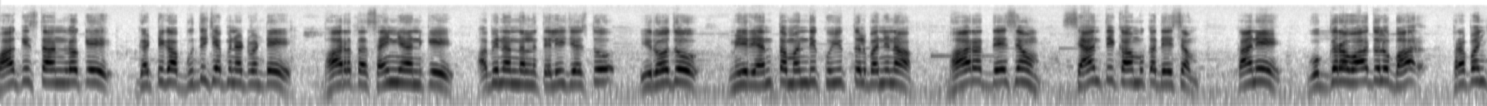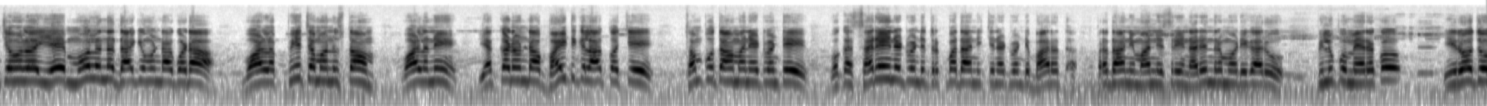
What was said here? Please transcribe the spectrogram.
పాకిస్తాన్లోకి గట్టిగా బుద్ధి చెప్పినటువంటి భారత సైన్యానికి అభినందనలు తెలియజేస్తూ ఈరోజు మీరు ఎంతమంది కుయుక్తులు పనిన భారతదేశం శాంతి కాముక దేశం. కానీ ఉగ్రవాదులు భా ప్రపంచంలో ఏ మూలన దాగి ఉండా కూడా వాళ్ళ పీచమనుస్తాం. వాళ్ళని ఎక్కడుండా బయటికి లాక్కొచ్చి చంపుతామనేటువంటి ఒక సరైనటువంటి దృక్పథాన్ని ఇచ్చినటువంటి భారత ప్రధాని మాన్యశ్రీ నరేంద్ర మోడీ గారు పిలుపు మేరకు ఈరోజు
